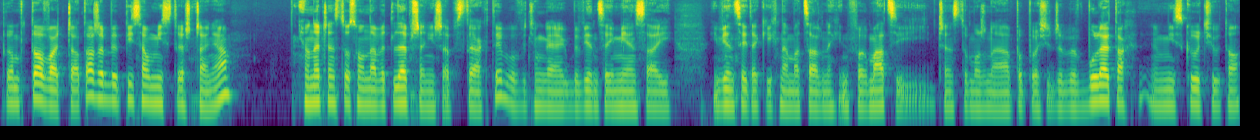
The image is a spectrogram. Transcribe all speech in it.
promptować czata, żeby pisał mi streszczenia. I one często są nawet lepsze niż abstrakty, bo wyciągają jakby więcej mięsa i, i więcej takich namacalnych informacji i często można poprosić, żeby w buletach mi skrócił to.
